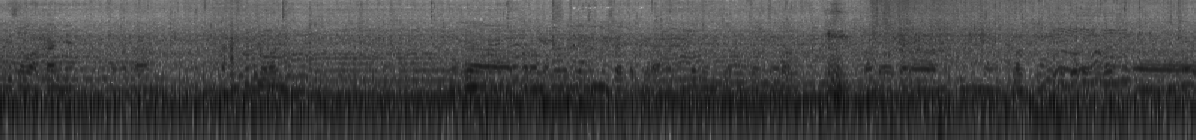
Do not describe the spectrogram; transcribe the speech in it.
Disawakan ya, kecamatan Kecamatan. Semoga para muslim ini bisa tergerak hatinya dan bisa berjalan pada para muslim yang telah eh,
